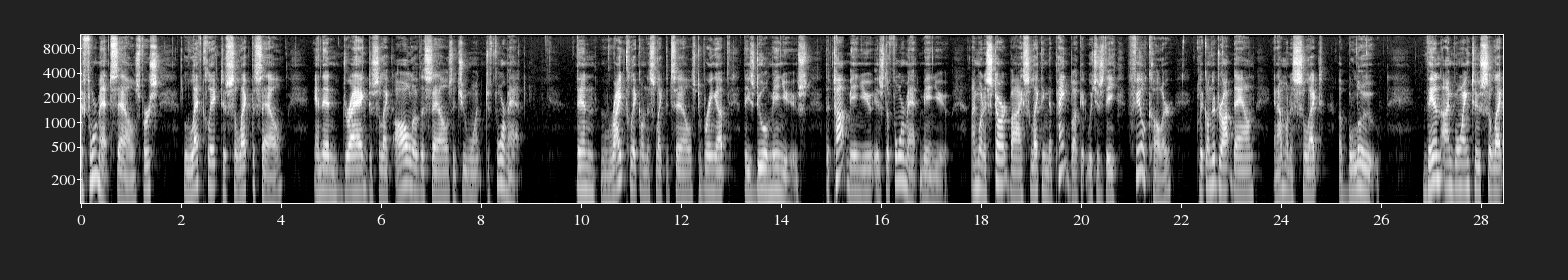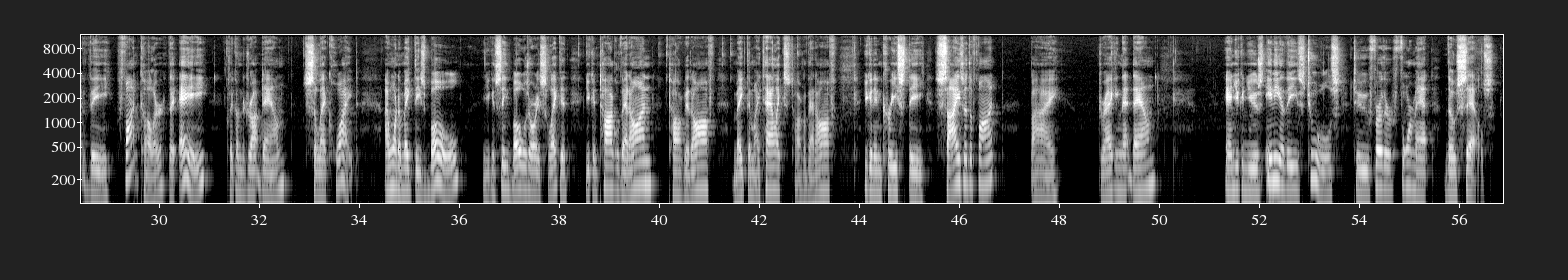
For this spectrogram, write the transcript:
To format cells, first left click to select the cell and then drag to select all of the cells that you want to format. Then right click on the selected cells to bring up these dual menus. The top menu is the format menu. I'm going to start by selecting the paint bucket, which is the fill color. Click on the drop down and I'm going to select a blue. Then I'm going to select the font color, the A, click on the drop down, select white. I want to make these bold. You can see bold is already selected. You can toggle that on, toggle it off, make them italics, toggle that off. You can increase the size of the font by dragging that down. And you can use any of these tools to further format those cells.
